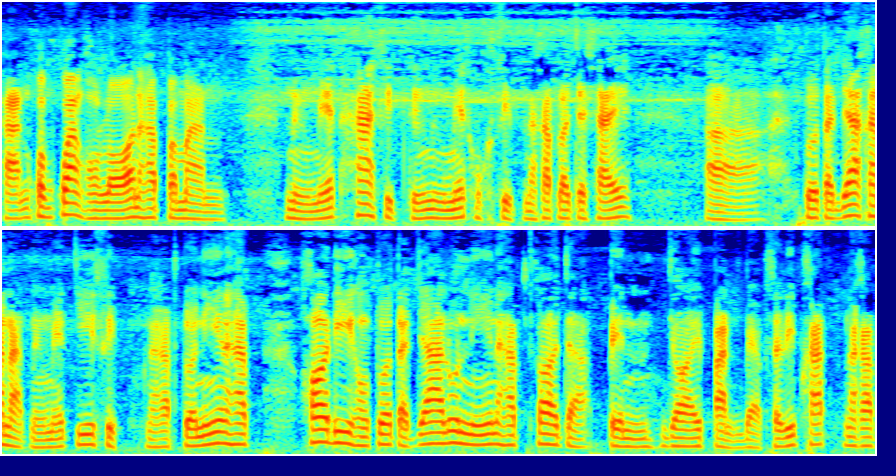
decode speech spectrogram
ฐานความกว้างของล้อนะครับ ประมาณ1เมตร50ถึง1เมตร60นะครับ เราจะใช้ ตัวตัดหญ้าขนาด1เมตร20นะครับ ตัวนี้นะครับ ข้อดีของตัวตัดหญ้ารุ่นนี้นะครับ ก็จะเป็นยอยปั่นแบบสลิปคัตนะครับ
